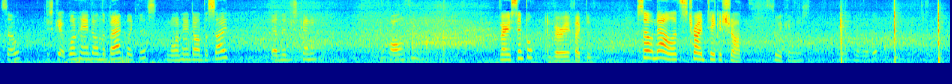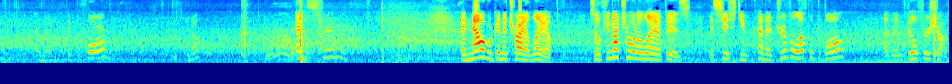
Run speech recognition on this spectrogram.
So, just get one hand on the back like this, and one hand on the side, and then just kind of follow through. Very simple and very effective. So now let's try and take a shot. So we can just. And then get the forearm, you know, and straight. And now we're going to try a layup. So if you're not sure what a layup is, it's just you kind of dribble up with the ball and then go for a shot.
